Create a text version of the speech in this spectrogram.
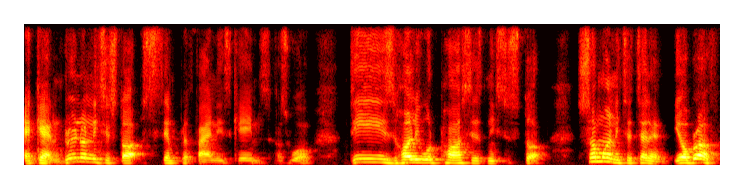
again, Bruno needs to start simplifying his games as well. These Hollywood passes needs to stop. Someone needs to tell him, yo, bro,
